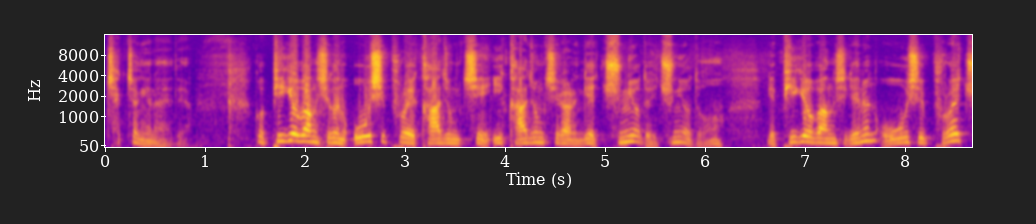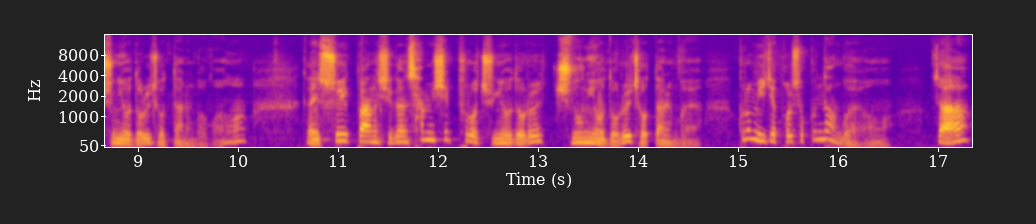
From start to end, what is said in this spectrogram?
책정해 놔야 돼요. 그 비교 방식은 50%의 가중치, 이 가중치라는 게 중요도예요, 중요도. 비교 방식에는 50%의 중요도를 줬다는 거고. 그러니까 수익 방식은 30% 중요도를, 중요도를 줬다는 거예요. 그럼 이제 벌써 끝난 거예요. 자,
